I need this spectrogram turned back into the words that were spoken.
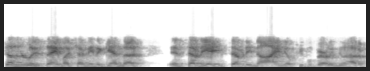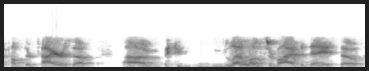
doesn't really say much. I mean, again, the, in 78 and 79, you know, people barely knew how to pump their tires up um, let alone survive the day. So,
